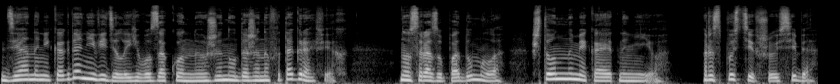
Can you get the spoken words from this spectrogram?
Диана никогда не видела его законную жену даже на фотографиях, но сразу подумала, что он намекает на нее, распустившую себя.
